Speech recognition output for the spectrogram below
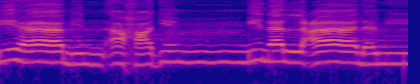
بها من أحد من العالمين.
